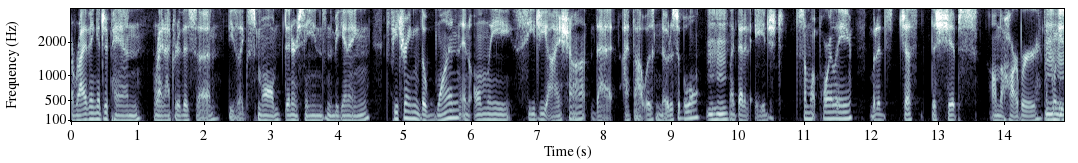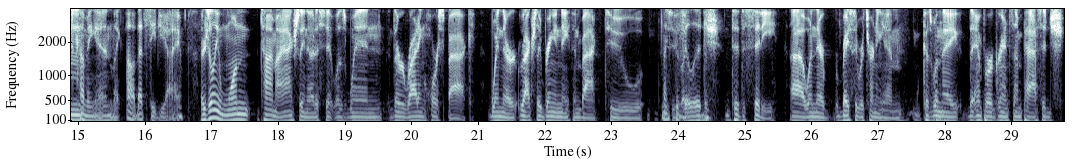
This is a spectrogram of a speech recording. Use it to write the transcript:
arriving at Japan right after this uh, these like small dinner scenes in the beginning, featuring the one and only CGI shot that I thought was noticeable, Mm-hmm. like that it aged somewhat poorly, but it's just the ships on the harbor like when he's Mm-hmm. coming in like oh that's CGI. There's only one time I actually noticed it was when they're riding horseback when they're actually bringing Nathan back to Like to, the village. to the city. Uh, when they're basically returning him, because when they the emperor grants them passage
